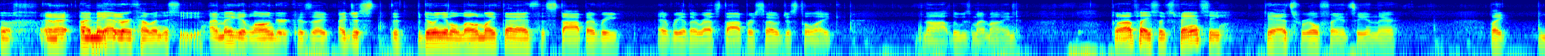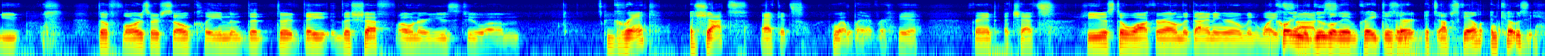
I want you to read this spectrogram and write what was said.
Ugh. And I I I'm make never it coming to see you. I make it longer because I I just the, doing it alone like that. I have to stop every every other rest stop or so just to like not lose my mind. Well, that place looks fancy. Yeah, it's real fancy in there. Like you, the floors are so clean that they're- they the chef owner used to um Grant, a shots. Achatz. Well, whatever. Yeah, Grant Achatz. He used to walk around the dining room in white According socks. to Google, they have great dessert. It's upscale and cozy.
